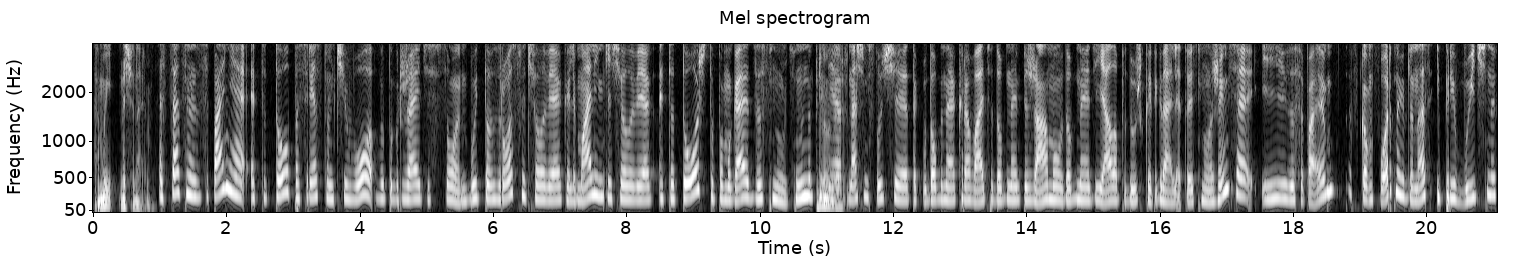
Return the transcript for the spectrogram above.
А мы начинаем. Ассоциация на засыпание — это то, посредством чего вы погружаетесь в сон. Будь то взрослый человек или маленький человек, это то, что помогает заснуть. Ну, например, ну, да. в нашем случае это удобная кровать, удобная пижама, удобное одеяло, подушка и так далее. То есть мы ложимся и засыпаем в комфортных для нас и привычных,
